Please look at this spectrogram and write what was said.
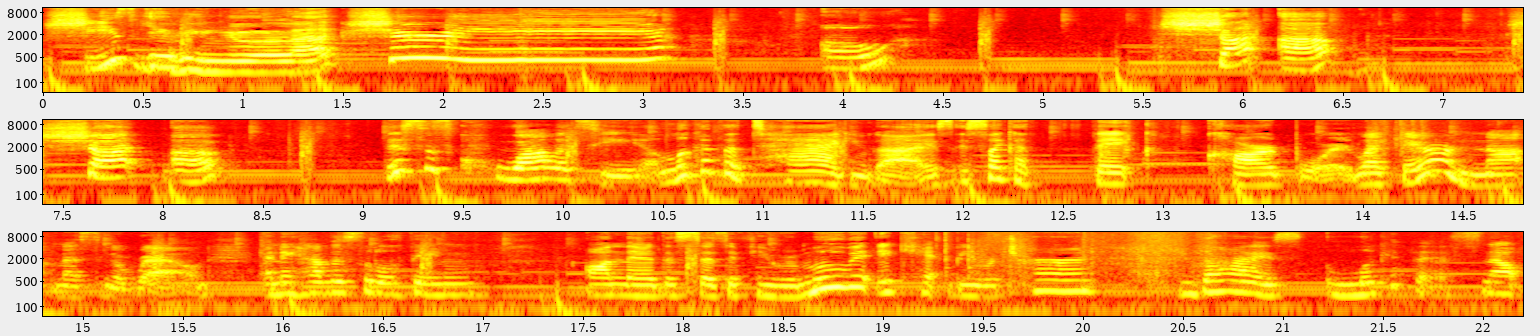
She's giving luxury. Oh, shut up, shut up. This is quality. Look at the tag, you guys. It's like a thick cardboard. Like they are not messing around. And they have this little thing on there that says if you remove it, it can't be returned. You guys, look at this. Now,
